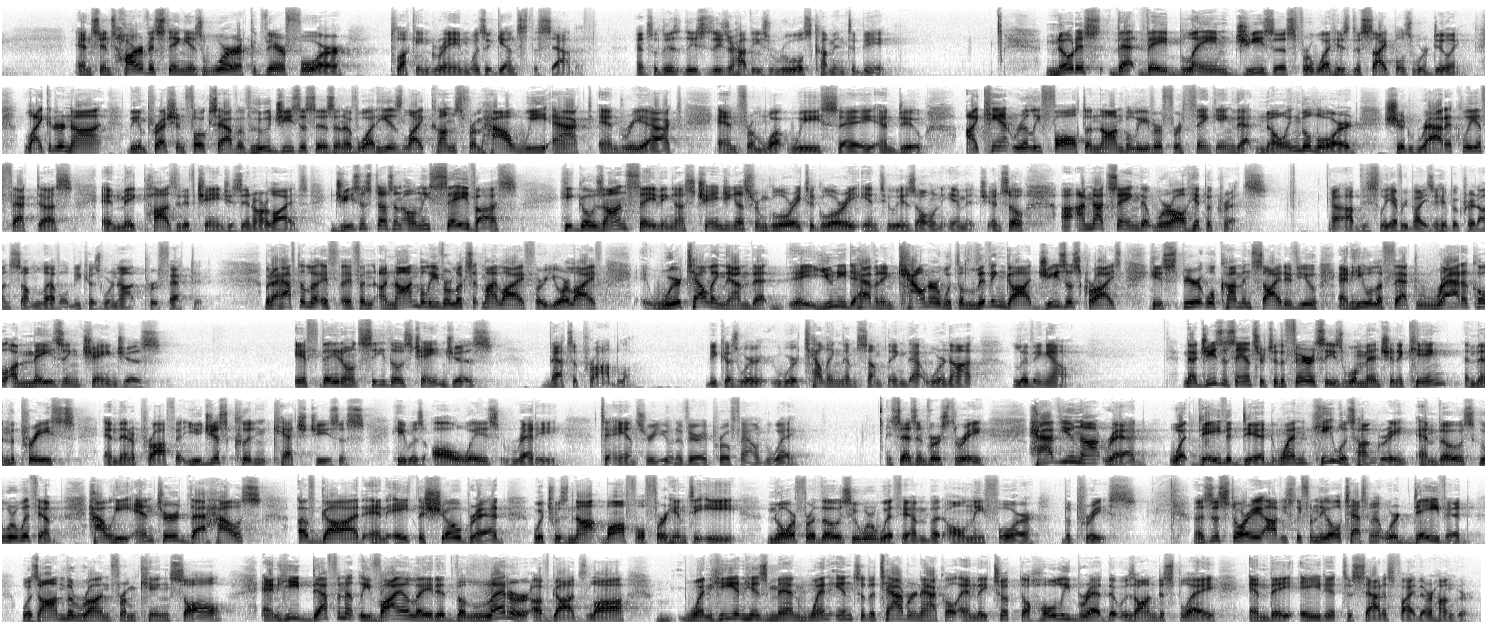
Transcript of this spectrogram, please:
And since harvesting is work, therefore, plucking grain was against the Sabbath. And so this, these, these are how these rules come into being. Notice that they blame Jesus for what his disciples were doing. Like it or not, the impression folks have of who Jesus is and of what he is like comes from how we act and react and from what we say and do. I can't really fault a non believer for thinking that knowing the Lord should radically affect us and make positive changes in our lives. Jesus doesn't only save us, he goes on saving us, changing us from glory to glory into his own image. And so uh, I'm not saying that we're all hypocrites. Uh, obviously, everybody's a hypocrite on some level because we're not perfected. But I have to look, if, if an, a non believer looks at my life or your life, we're telling them that, hey, you need to have an encounter with the living God, Jesus Christ. His Spirit will come inside of you and He will effect radical, amazing changes. If they don't see those changes, that's a problem because we're, we're telling them something that we're not living out. Now, Jesus' answer to the Pharisees will mention a king, and then the priests, and then a prophet. You just couldn't catch Jesus. He was always ready to answer you in a very profound way. He says in verse 3 Have you not read what David did when he was hungry and those who were with him? How he entered the house of God and ate the showbread, which was not lawful for him to eat, nor for those who were with him, but only for the priests. Now, this is a story, obviously, from the Old Testament where David was on the run from King Saul, and he definitely violated the letter of God's law when he and his men went into the tabernacle and they took the holy bread that was on display and they ate it to satisfy their hunger.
